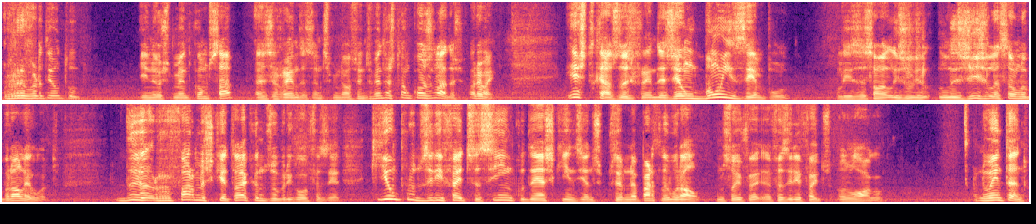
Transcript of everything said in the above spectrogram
reverteu tudo. E neste momento, como sabe, as rendas antes de 1990 estão congeladas. Ora bem, este caso das rendas é um bom exemplo, legislação, legislação laboral é outro, de reformas que a Troika nos obrigou a fazer, que iam produzir efeitos a 5, 10, 15 anos, por exemplo, na parte laboral começou a fazer efeitos logo. No entanto,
